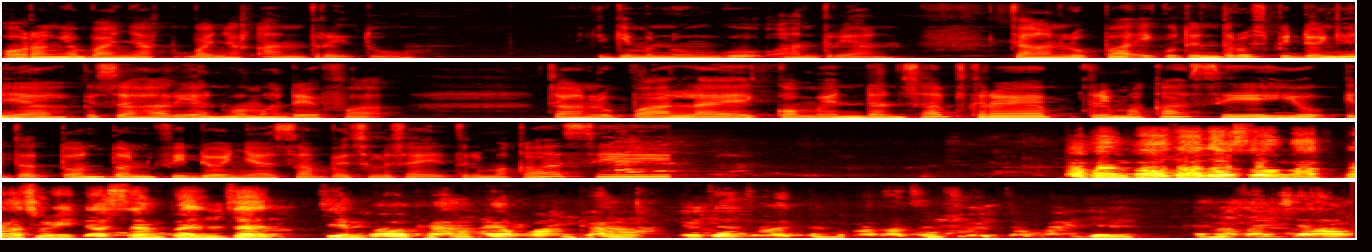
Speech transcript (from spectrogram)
orangnya banyak-banyak antri tuh. Lagi menunggu antrian. Jangan lupa ikutin terus videonya ya, keseharian Mama Deva. Jangan lupa like, komen, dan subscribe. Terima kasih. Yuk kita tonton videonya sampai selesai. Terima kasih. 麻烦报道的时候拿拿出你的身份证、健保卡还有黄卡，因为这样子会整个报道程序会较快一点，麻烦一下。哦。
